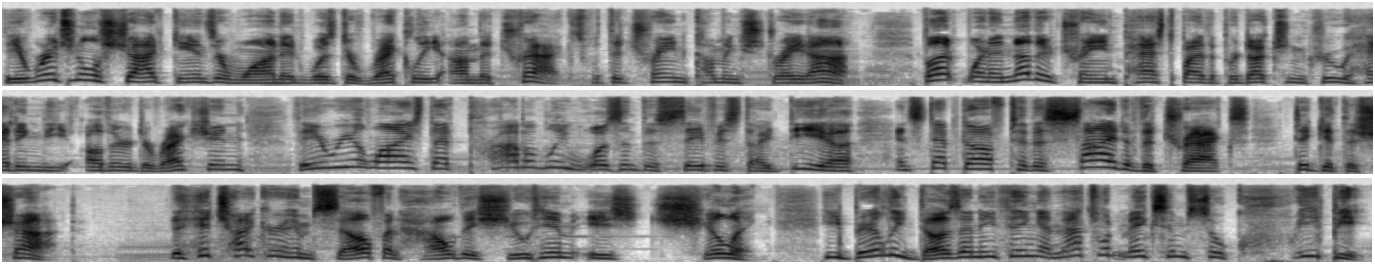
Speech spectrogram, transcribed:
The original shot Ganzer wanted was directly on the tracks, with the train coming straight on. But when another train passed by the production crew heading the other direction, they realized that probably wasn't the safest idea and stepped off to the side of the tracks to get the shot. The hitchhiker himself and how they shoot him is chilling. He barely does anything, and that's what makes him so creepy.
